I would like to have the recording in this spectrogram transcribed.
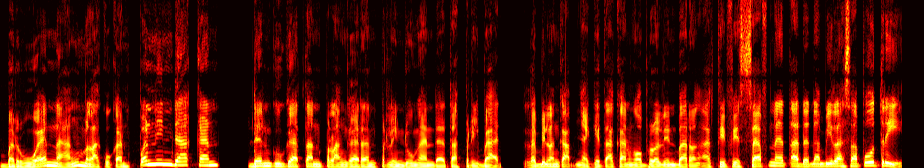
berwenang melakukan penindakan dan gugatan pelanggaran perlindungan data pribadi. Lebih lengkapnya kita akan ngobrolin bareng aktivis SafeNet ada Nabila Saputri.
